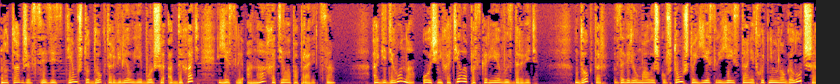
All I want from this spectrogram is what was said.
но также в связи с тем, что доктор велел ей больше отдыхать, если она хотела поправиться. А Гедеона очень хотела поскорее выздороветь. Доктор заверил малышку в том, что если ей станет хоть немного лучше,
